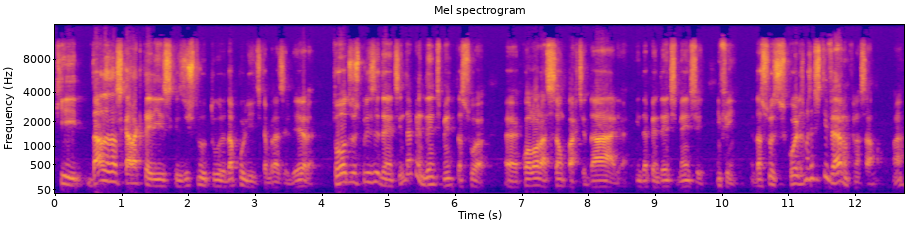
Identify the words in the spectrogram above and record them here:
que, dadas as características e estrutura da política brasileira, todos os presidentes, independentemente da sua é, coloração partidária, independentemente, enfim, das suas escolhas, mas eles tiveram que lançar mão. Né?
